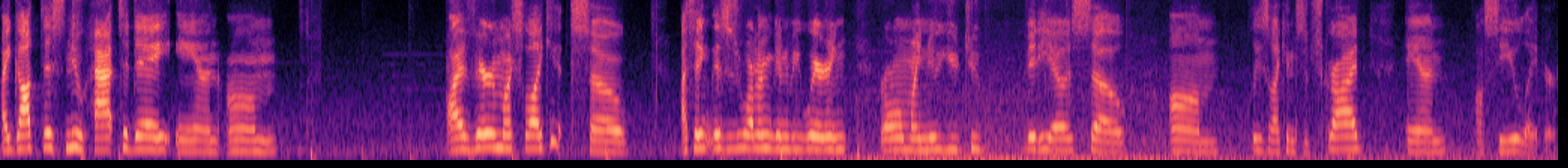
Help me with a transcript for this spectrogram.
I got this new hat today, and um, I very much like it. So, I think this is what I'm going to be wearing for all my new YouTube videos. So, um, please like and subscribe, and I'll see you later.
